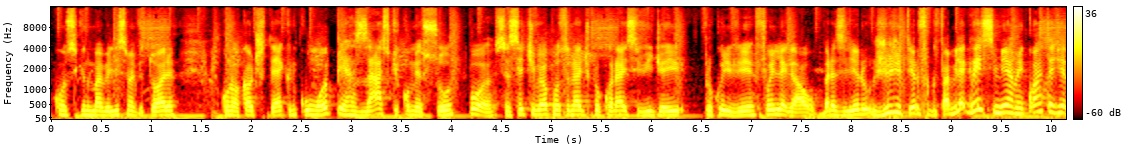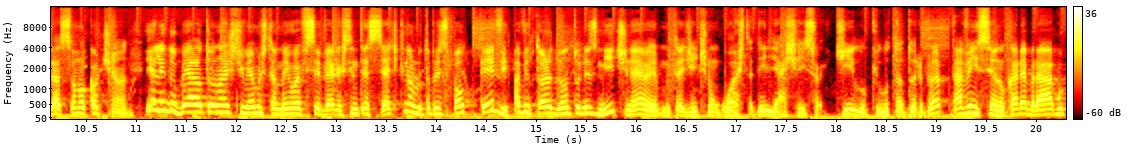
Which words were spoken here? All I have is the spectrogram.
conseguindo uma belíssima vitória com nocaute técnico, um upperzaço que começou. Pô, se você tiver a oportunidade de procurar esse vídeo aí, procure ver, foi legal. Brasileiro, jiu-jiteiro, família Grace mesmo, em quarta geração nocauteando. E além do Bellator, nós tivemos também o UFC Vegas 37, que na luta principal teve a vitória do Anthony Smith, né? Muita gente não gosta dele, acha isso, aquilo, que lutador tá vencendo, o cara é brabo,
